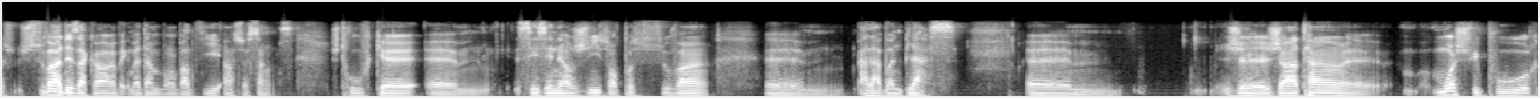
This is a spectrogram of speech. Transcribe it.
Je suis souvent en désaccord avec Mme Bombardier en ce sens. Je trouve que euh, ses énergies sont pas souvent euh, à la bonne place. Euh, je- J'entends, euh, moi je suis pour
